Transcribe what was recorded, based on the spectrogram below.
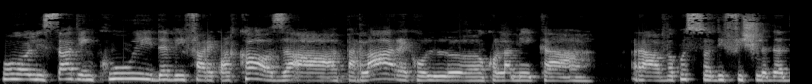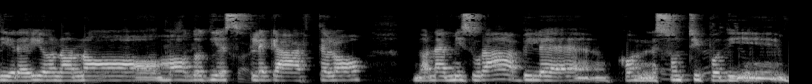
O gli stati in cui devi fare qualcosa, parlare col, con l'amica Rav, questo è difficile da dire, io non ho modo di spiegartelo, non è misurabile con nessun tipo di,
